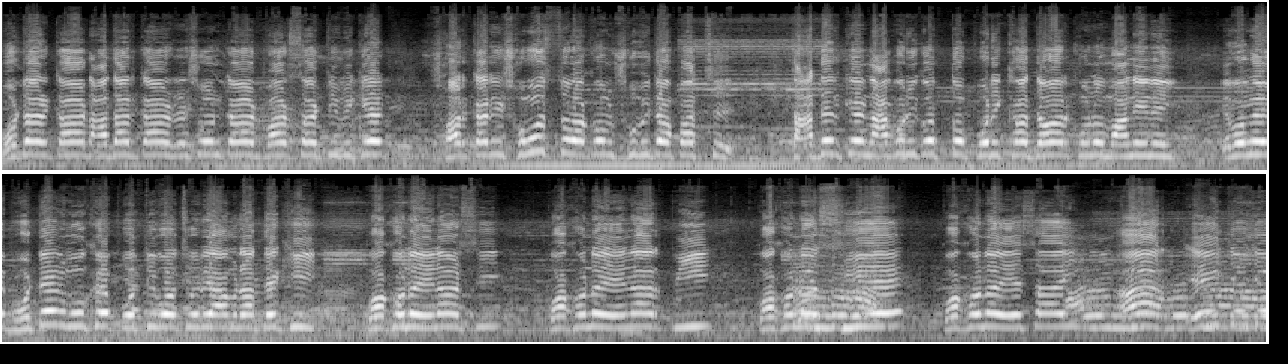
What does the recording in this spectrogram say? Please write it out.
voter card Aadhaar card ration card birth certificate সরকারি সমস্ত রকম সুবিধা পাচ্ছে, তাদেরকে নাগরিকত্ব পরীক্ষা দেওয়ার কোনো মানে নেই। এবং এই ভোটের মুখে প্রতি বছরে আমরা দেখি কখনো এনআরসি কখনো এনআরপি কখনো সিএ কখনো এসআই আর এই যে যে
